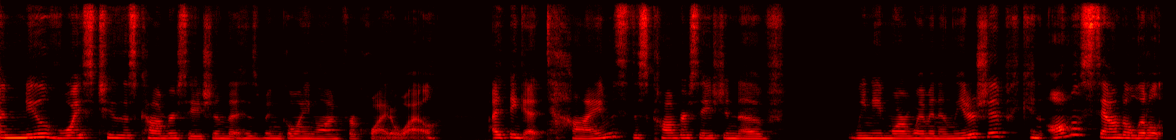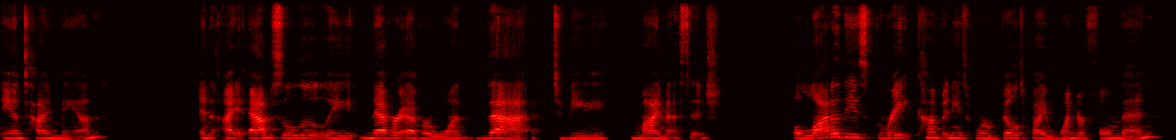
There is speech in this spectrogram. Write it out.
a new voice to this conversation that has been going on for quite a while. I think at times this conversation of we need more women in leadership can almost sound a little anti man And I absolutely never ever want that to be my message. A lot of these great companies were built by wonderful men,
